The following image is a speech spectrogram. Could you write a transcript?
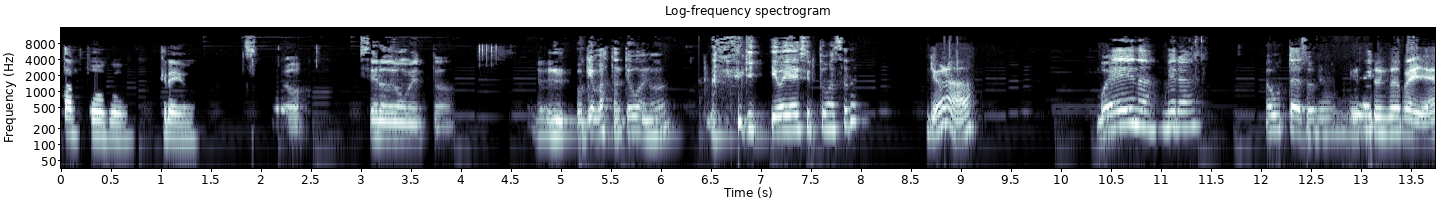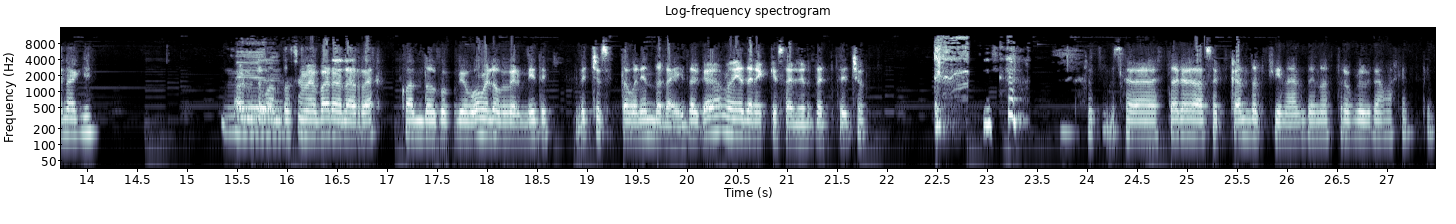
Tampoco, creo. cero, cero de momento. Porque es bastante bueno. ¿eh? ¿Qué, qué vaya a decir tu manzana? Yo nada, Buena, mira. Me gusta eso. yo, yo estoy de relleno aquí. Cuando, cuando se me para la red, cuando Copiapó me lo permite. De hecho, se está poniendo la ida acá, me voy a tener que salir del techo. se va a estar acercando al final de nuestro programa, gente.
